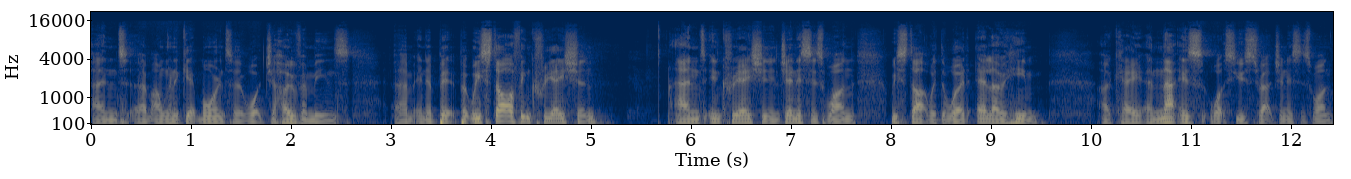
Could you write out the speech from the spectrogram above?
and um, I'm going to get more into what Jehovah means um, in a bit. But we start off in creation, and in creation, in Genesis 1, we start with the word Elohim. Okay, and that is what's used throughout Genesis 1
